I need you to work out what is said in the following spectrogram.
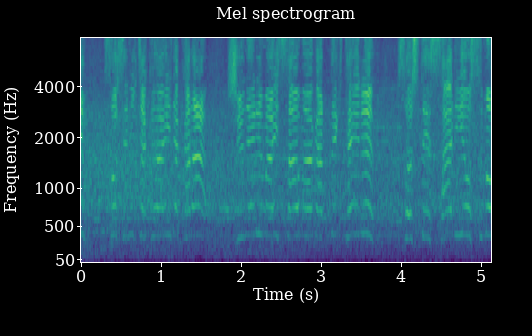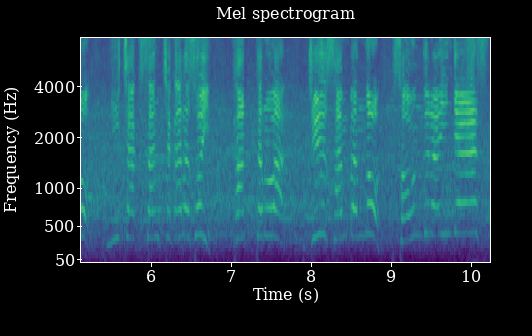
イン。そして2着間からシュネルマイスターも上がってきている。そしてサリオスも2着3着争い。勝ったのは13番のソングラインです。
